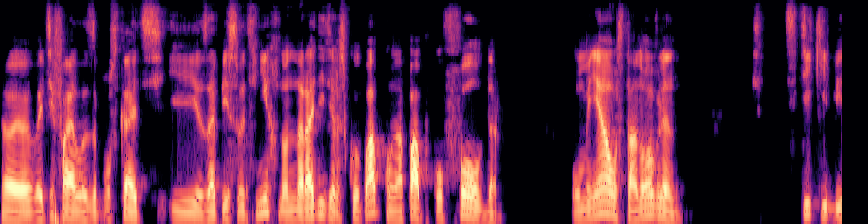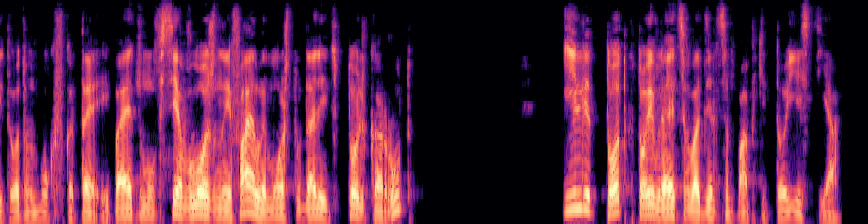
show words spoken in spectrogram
э, эти файлы запускать и записывать в них, но на родительскую папку, на папку folder у меня установлен sticky bit, вот он, буковка T. И поэтому все вложенные файлы может удалить только root или тот, кто является владельцем папки, то есть я.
